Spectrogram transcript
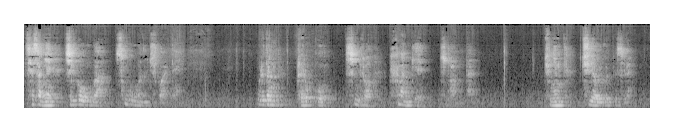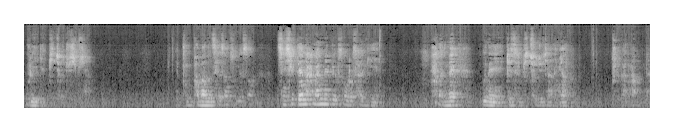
세상에 즐거움과 성공만을 추구할 때 우리들은 괴롭고 힘들어 하나님께 기도합니다. 주님 주의 얼굴빛을 우리에게 비춰주십시오. 분파하는 세상 속에서 진실된 하나님의 백성으로 살기에 하나님의 은혜의 빛을 비춰주지 않으면 불가능합니다.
